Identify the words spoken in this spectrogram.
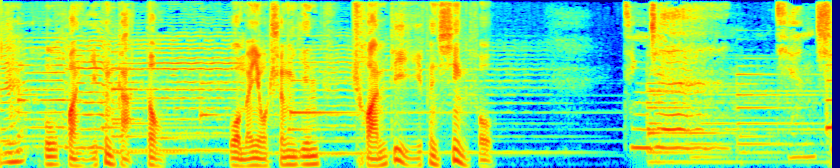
音呼唤一份感动，我们用声音传递一份幸福。听见天晴，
